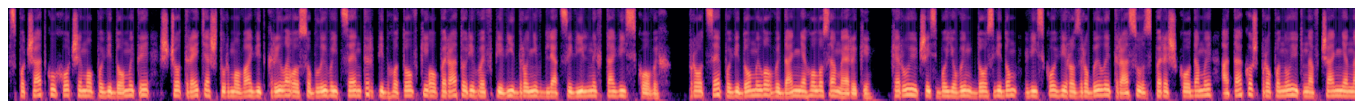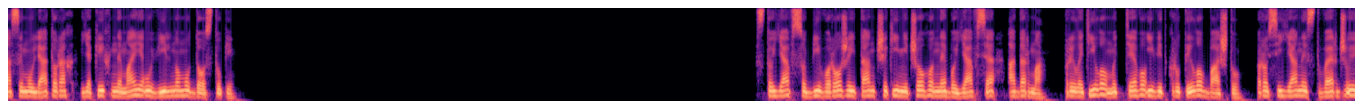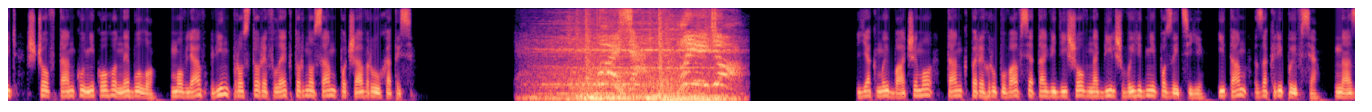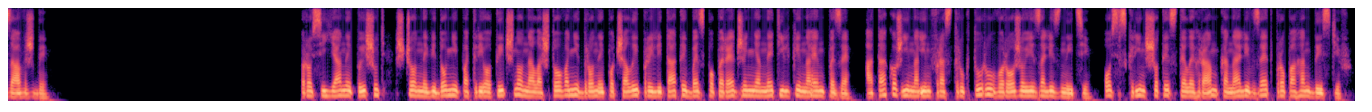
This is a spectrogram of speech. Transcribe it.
Спочатку хочемо повідомити, що третя штурмова відкрила особливий центр підготовки операторів FPV-дронів для цивільних та військових. Про це повідомило видання Голос Америки. Керуючись бойовим досвідом, військові розробили трасу з перешкодами, а також пропонують навчання на симуляторах, яких немає у вільному доступі. Стояв собі ворожий танчик і нічого не боявся, а дарма. Прилетіло миттєво і відкрутило башту. Росіяни стверджують, що в танку нікого не було. Мовляв, він просто рефлекторно сам почав рухатись. Бойся! Мы идем! Як ми бачимо, танк перегрупувався та відійшов на більш вигідні позиції, і там закріпився назавжди. Росіяни пишуть, що невідомі патріотично налаштовані дрони почали прилітати без попередження не тільки на НПЗ, а також і на інфраструктуру ворожої залізниці. Ось скріншоти з телеграм-каналів Z-пропагандистів.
